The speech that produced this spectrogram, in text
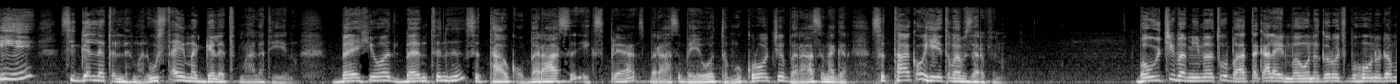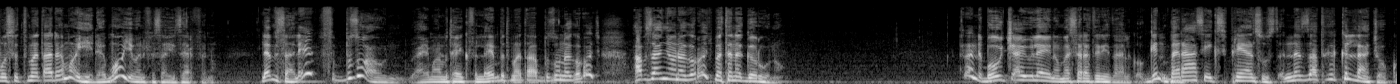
ይሄ ሲገለጥልህ ማለት ውስጣዊ መገለጥ ማለት ይሄ ነው። በህይወት በእንትንህ ስታውቀው በራስህ experience በራስህ በህይወት ተሞክሮች በራስህ ነገር ስታውቀው ይሄ የጥበብ ዘርፍ ነው። በውጪ በሚመጡ በአጠቃላይ ነገሮች በሆኑ ደግሞ ስትመጣ ደግሞ ይሄ ደግሞ የመንፈሳዊ ዘርፍ ነው። ለምሳሌ ብዙ አሁን ሃይማኖታዊ ክፍል ላይ ብትመጣ ብዙ ነገሮች አብዛኛው ነገሮች በተነገሩ ነው በውጫዊ ላይ ነው መሰረትን የጣልከው ግን በራስ experience ውስጥ እነዛ ትክክል ናቸው እኮ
